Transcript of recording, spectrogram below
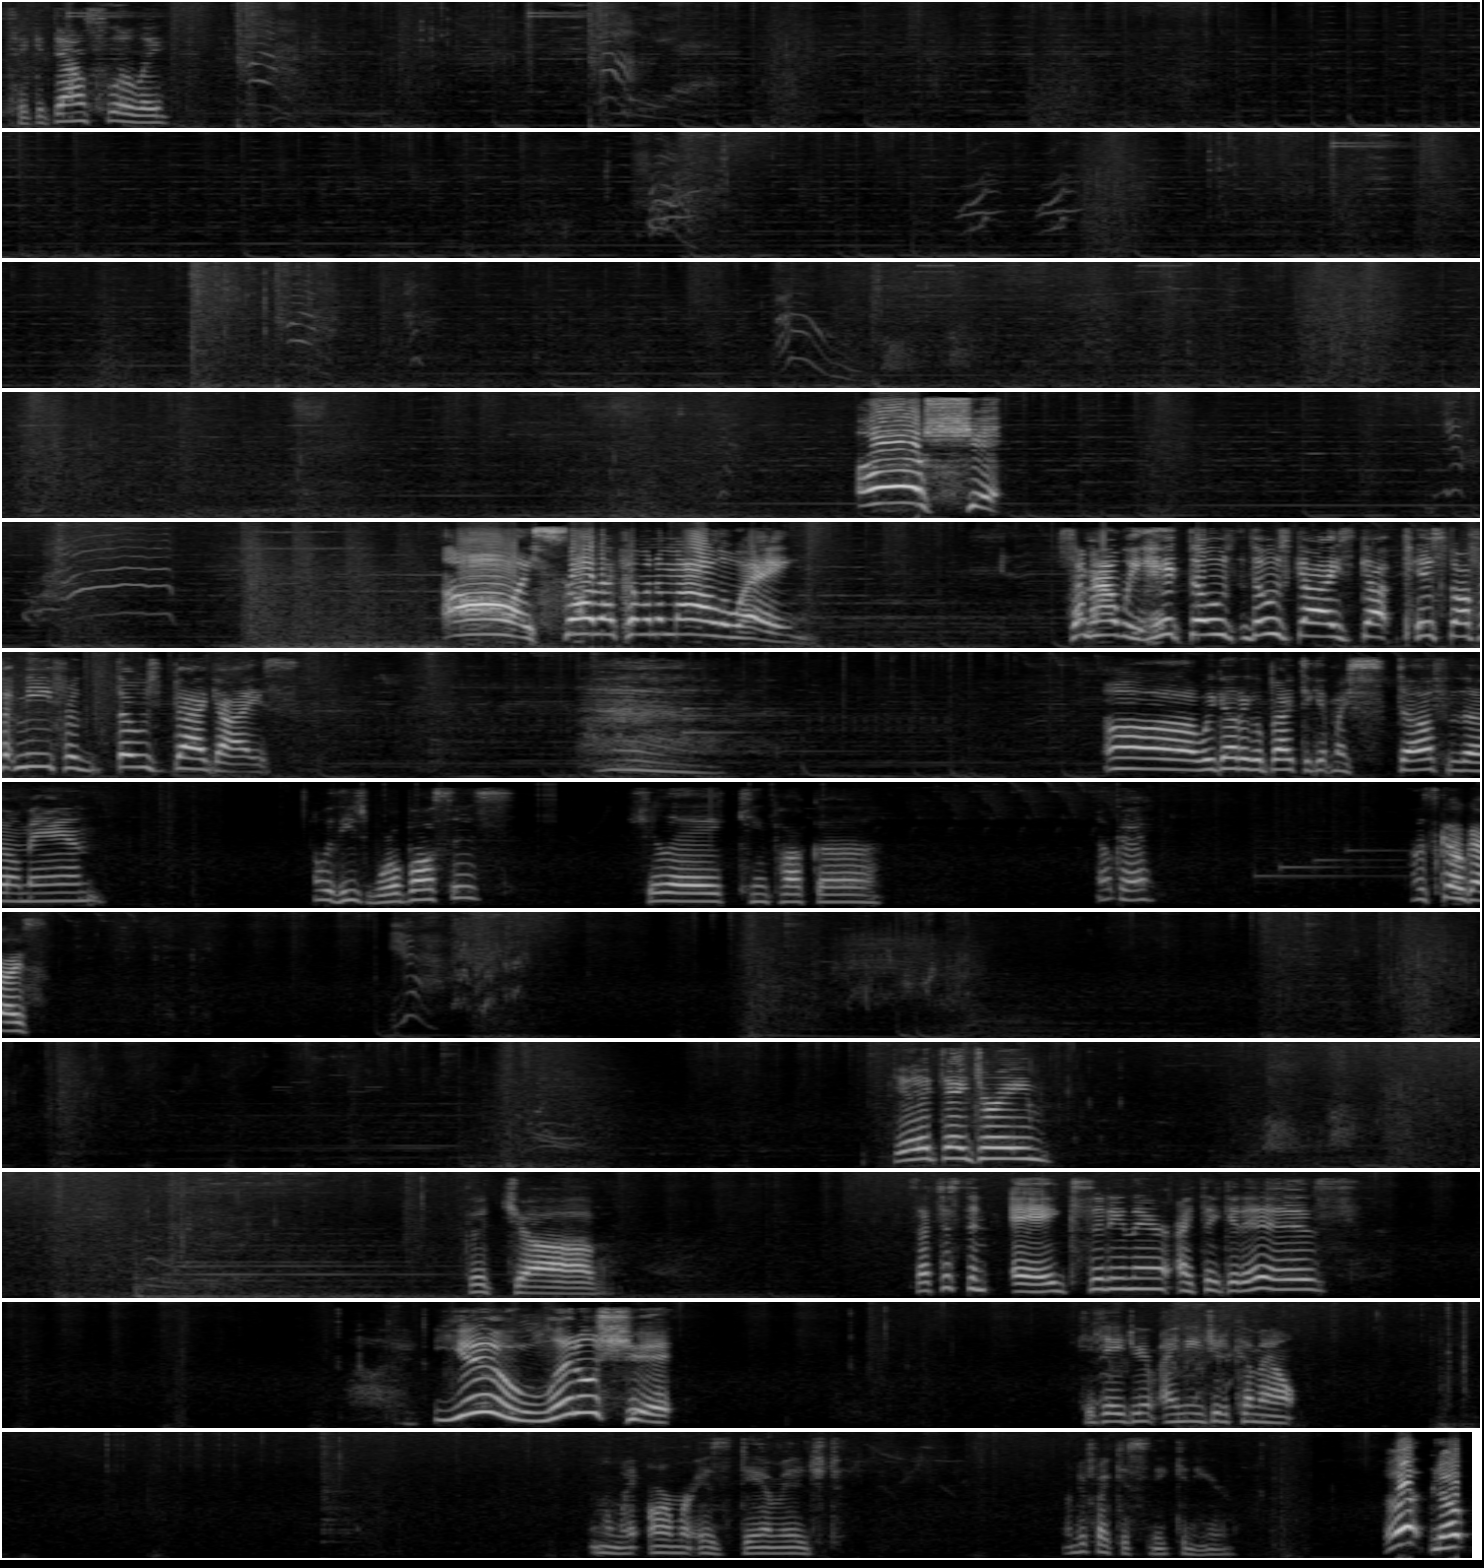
Take it down slowly. Shit! Oh, I saw that coming a mile away. Somehow we hit those those guys got pissed off at me for those bad guys. oh, we gotta go back to get my stuff though, man. Oh, are these world bosses? Chillet, King Paka. Okay. Let's go, guys. Get it, Daedream? Good job. Is that just an egg sitting there? I think it is. You little shit. Okay, Daedream, I need you to come out. Oh, my armor is damaged. wonder if I can sneak in here. Oh, nope.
